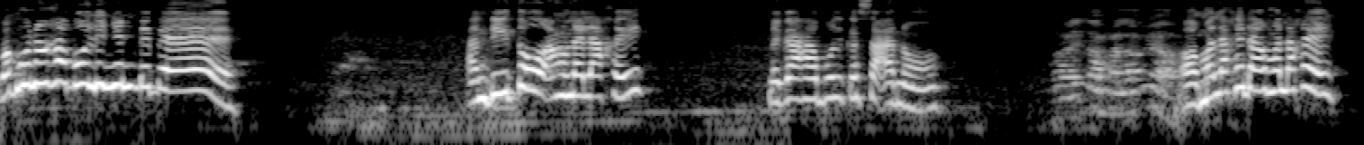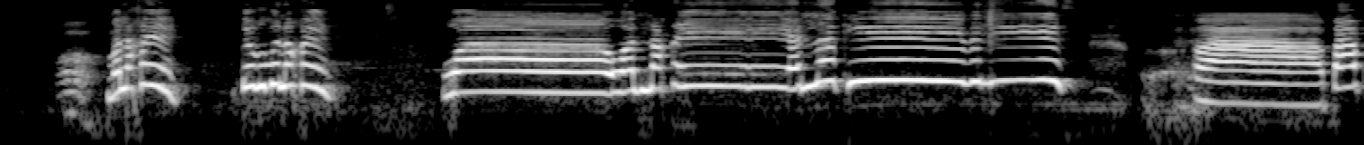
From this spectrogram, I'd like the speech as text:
Wag mo nang habulin yan, bebe. Andito ang lalaki. Naghahabol ka sa ano. Ah, ito, malaki ah. Oh, malaki daw, malaki. Oh, Malaki. Ito mo malaki. Wow! Ang laki! Ang laki! Bilis! Ah, pap!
